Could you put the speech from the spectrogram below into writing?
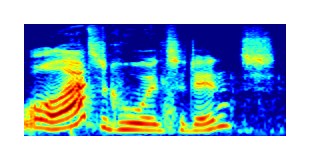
Well, that's a coincidence.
